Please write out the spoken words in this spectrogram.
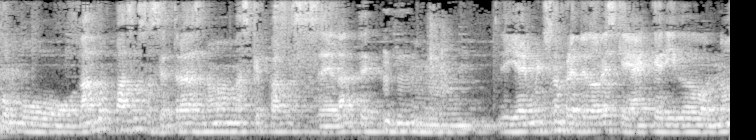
como dando pasos hacia atrás, ¿no? Más que pasos hacia adelante. Mm, y hay muchos emprendedores que han querido, no,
